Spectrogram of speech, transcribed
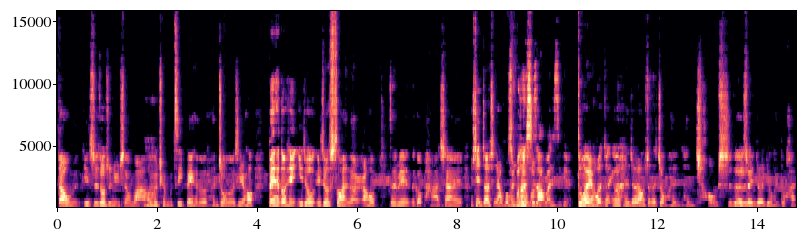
当然我们也是都是女生嘛，然后就全部自己背很多很重的东西，然后背那些东西也就也就算了。然后在那边那个爬山，而且你知道新加坡很不能洗澡吧？这几天对，然后就因为很热，然后是那种很很潮湿的，所以你就流很多汗。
